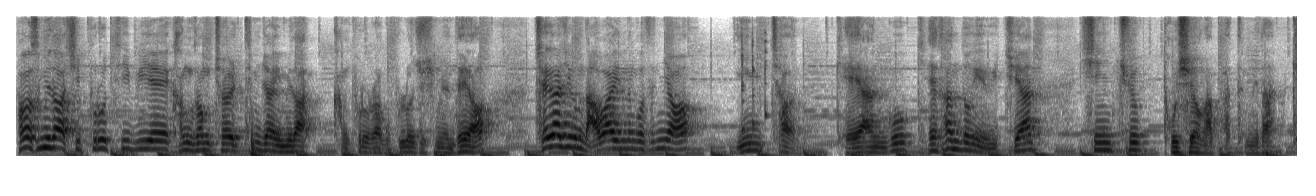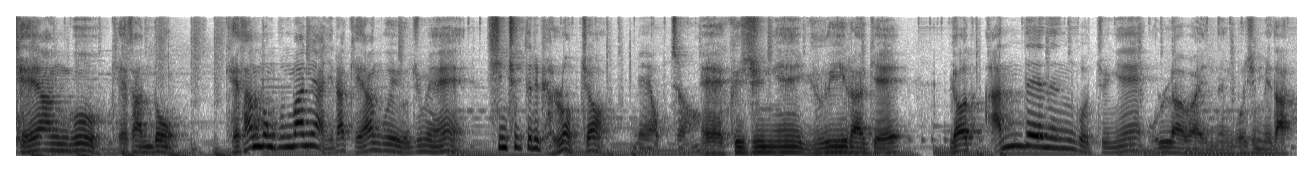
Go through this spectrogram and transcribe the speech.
반갑습니다. 지프로TV의 강성철 팀장입니다. 강프로라고 불러주시면 돼요. 제가 지금 나와 있는 곳은요, 인천 계양구 계산동에 위치한 신축 도시형 아파트입니다. 계양구, 계산동, 계산동뿐만이 아니라 계양구에 요즘에 신축들이 별로 없죠. 네, 없죠. 네, 그 중에 유일하게 몇 안 되는 곳 중에 올라와 있는 곳입니다.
